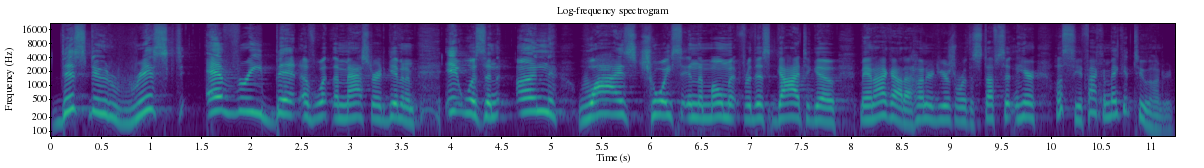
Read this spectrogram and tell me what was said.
this dude risked every bit of what the master had given him. It was an unwise choice in the moment for this guy to go, man, I got 100 years worth of stuff sitting here. Let's see if I can make it 200.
